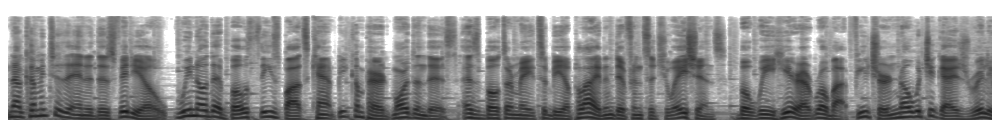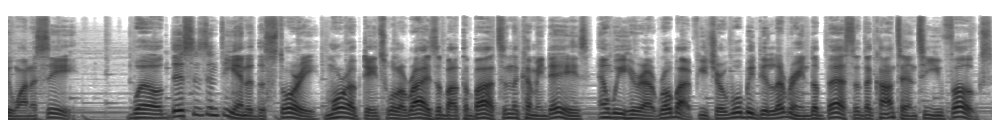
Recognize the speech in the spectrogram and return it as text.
Now coming to the end of this video, we know that both these bots can't be compared more than this, as both are made to be applied in different situations, but we here at Robot Future know what you guys really want to see. Well, this isn't the end of the story. More updates will arise about the bots in the coming days, and we here at Robot Future will be delivering the best of the content to you folks.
